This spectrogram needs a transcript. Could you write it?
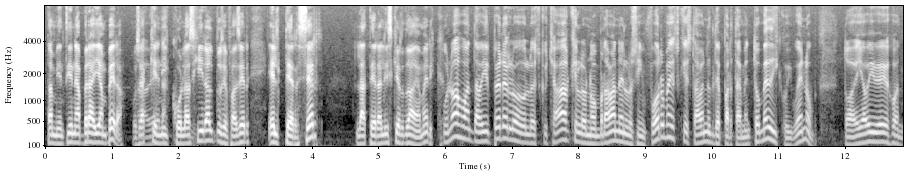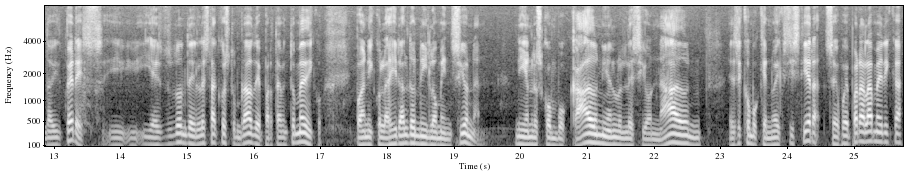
también tiene a Brian Vera. O sea A que Vera. Nicolás Giraldo se fue a hacer el tercer lateral izquierdo de América. Uno a Juan David Pérez lo, lo escuchaba que lo nombraban en los informes que estaba en el departamento médico y bueno, todavía vive Juan David Pérez y, y- es donde él está acostumbrado, departamento médico. Pues a Nicolás Giraldo ni lo mencionan, ni en los convocados, ni en los lesionados, ese como que no existiera. Se fue para la América,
